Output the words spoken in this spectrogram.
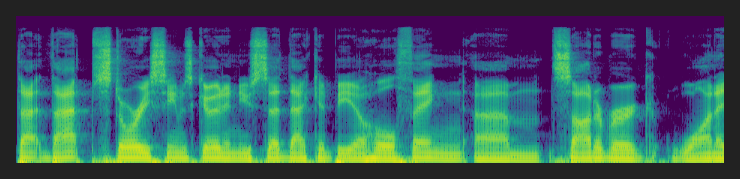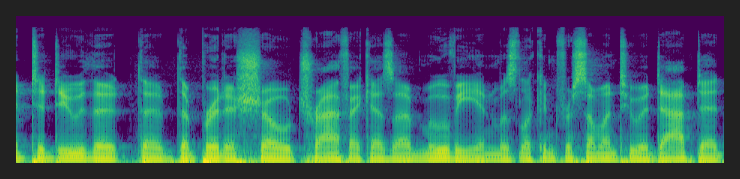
that that story seems good, and you said that could be a whole thing. Um, Soderbergh wanted to do the, the the British show Traffic as a movie, and was looking for someone to adapt it.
